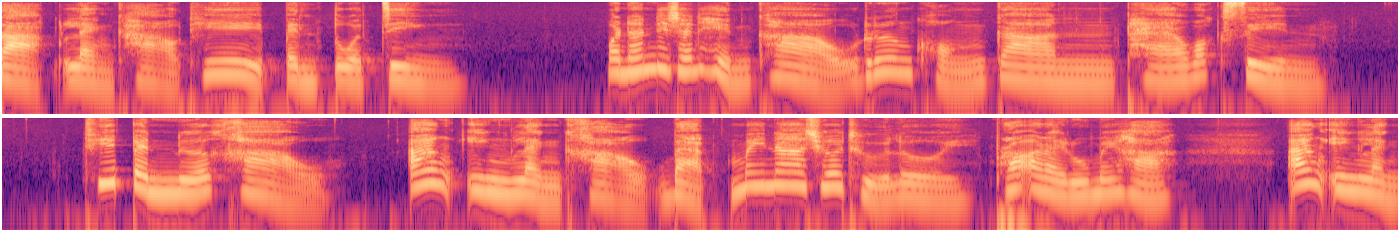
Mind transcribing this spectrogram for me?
จากแหล่งข่าวที่เป็นตัวจริง วันนั้นดิฉันเห็นข่าวเรื่องของการแพ้วัคซีน ที่เป็นเนื้อข่าว อ้างอิงแหล่งข่าวแบบไม่น่าเชื่อถือเลย เพราะอะไรรู้ไหมคะ อ้างอิงแหล่ง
